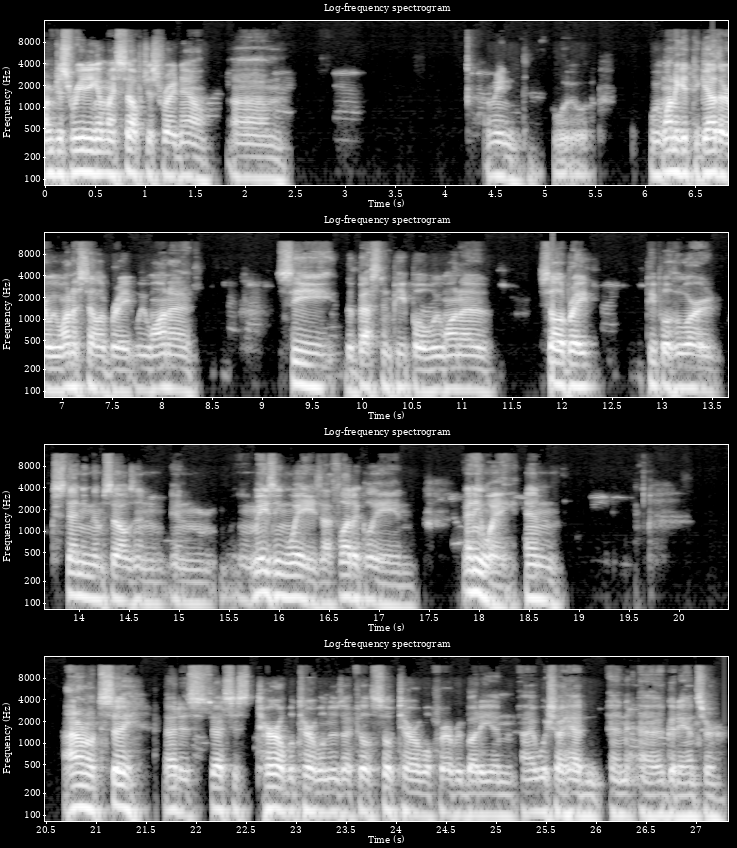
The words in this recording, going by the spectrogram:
I'm just reading it myself just right now. Um, I mean, we, we want to get together. We want to celebrate. We want to see the best in people. We want to celebrate people who are extending themselves in in amazing ways, athletically and anyway. And I don't know what to say that is that's just terrible, terrible news. I feel so terrible for everybody, and I wish I had an, a good answer.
